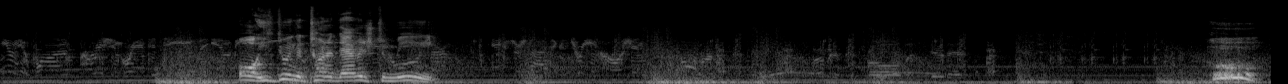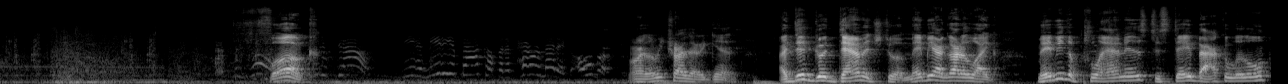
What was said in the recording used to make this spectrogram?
Unit 1, permission granted to use the MB Oh, he's doing a ton of damage to me. Fuck. Down. Need immediate backup and a paramedic. Over. All right, let me try that again. I did good damage to him. Maybe I gotta like. Maybe the plan is to stay back a little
